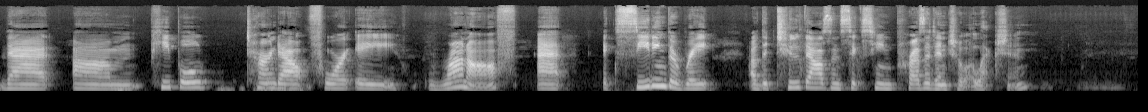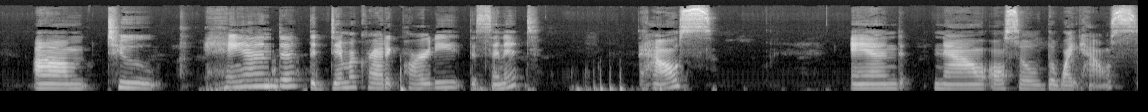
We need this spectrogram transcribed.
that um, people turned out for a runoff at exceeding the rate of the 2016 presidential election um, to hand the Democratic Party the Senate, the House, and now also the White House.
